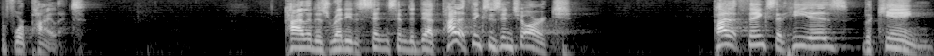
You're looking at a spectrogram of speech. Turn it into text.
before Pilate. Pilate is ready to sentence him to death. Pilate thinks he's in charge. Pilate thinks that he is the king.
